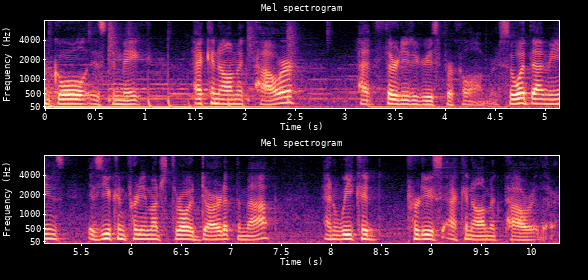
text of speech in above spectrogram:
goal is to make economic power at 30 degrees per kilometer. So what that means is you can pretty much throw a dart at the map and we could produce economic power there.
